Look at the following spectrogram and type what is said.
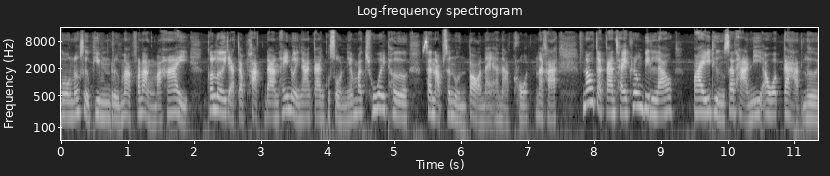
งวงหนังสือพิมพ์หรือหมากฝรั่งมาให้ ก็เลยอยากจะผลักดันให้หน่วยงานการกุศลเนี้ยมาช่วยเธอสนับสนุนต่อในอนาคตนะคะ นอกจากการใช้เครื่องบินแล้วไปถึงสถานีอวกาศเลย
